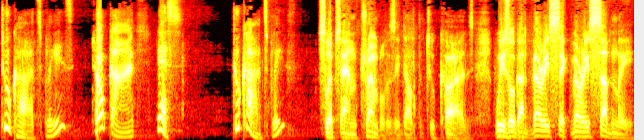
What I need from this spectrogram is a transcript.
two cards, please. Two cards. Yes. Two cards, please. Slip's hand trembled as he dealt the two cards. Weasel got very sick very suddenly.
